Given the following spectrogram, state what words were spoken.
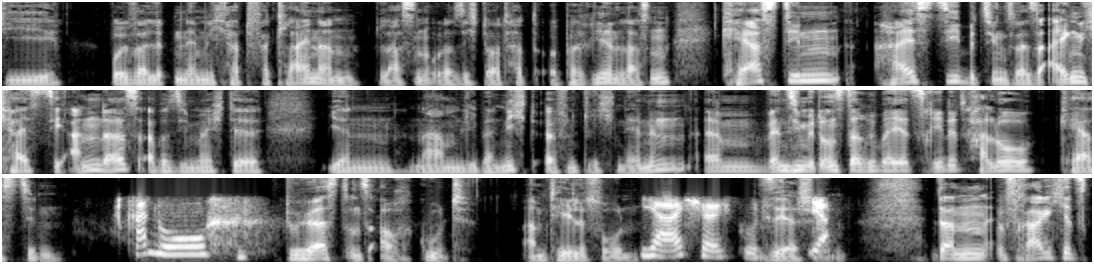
die Vulvalippen nämlich hat verkleinern lassen oder sich dort hat operieren lassen. Kerstin heißt sie, beziehungsweise eigentlich heißt sie anders, aber sie möchte ihren Namen lieber nicht öffentlich nennen, ähm, wenn sie mit uns darüber jetzt redet. Hallo Kerstin. Hallo. Du hörst uns auch gut am Telefon. Ja, ich höre euch gut. Sehr schön. Ja. Dann frage ich jetzt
